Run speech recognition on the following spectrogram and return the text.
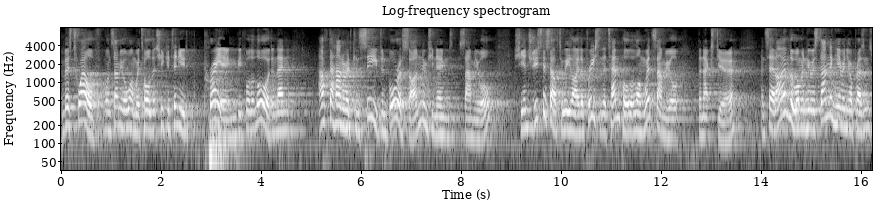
In verse 12, 1 Samuel 1, we're told that she continued praying before the Lord. And then, after Hannah had conceived and bore a son, whom she named Samuel, she introduced herself to Eli the priest at the temple along with Samuel the next year and said, I am the woman who is standing here in your presence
